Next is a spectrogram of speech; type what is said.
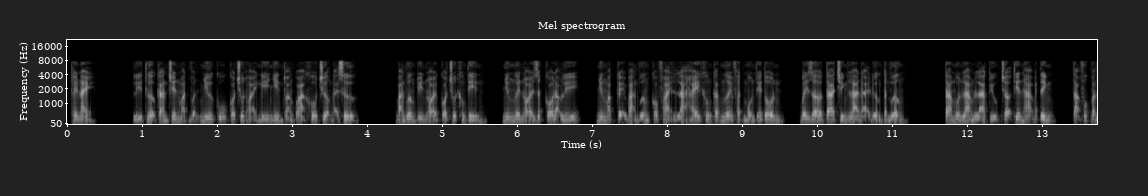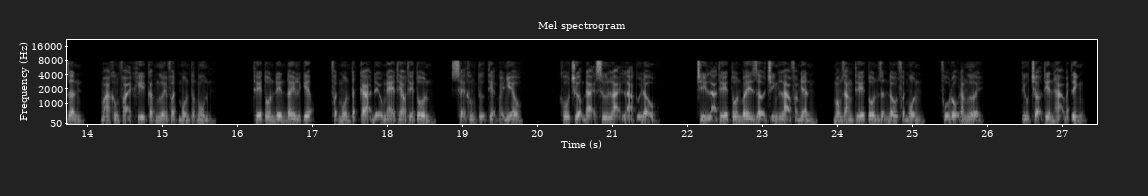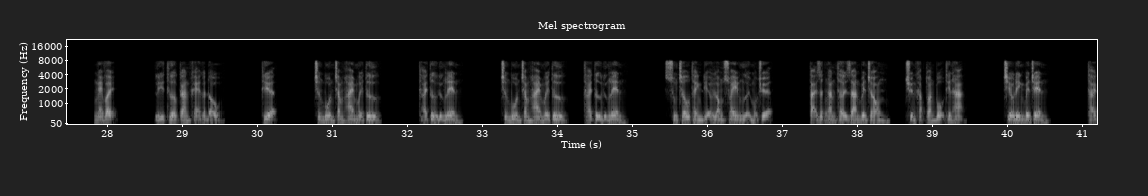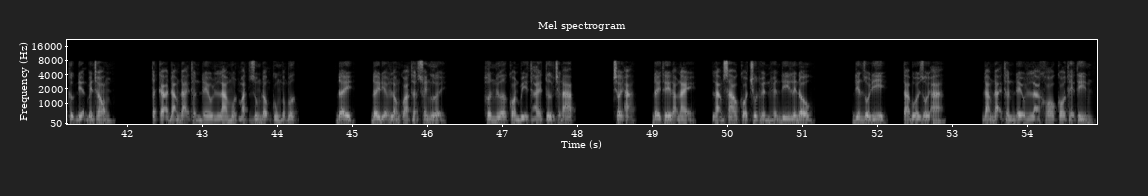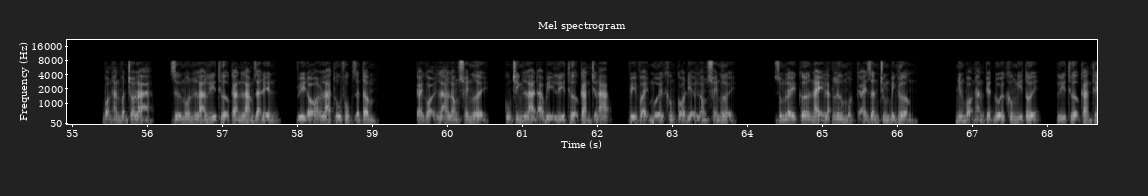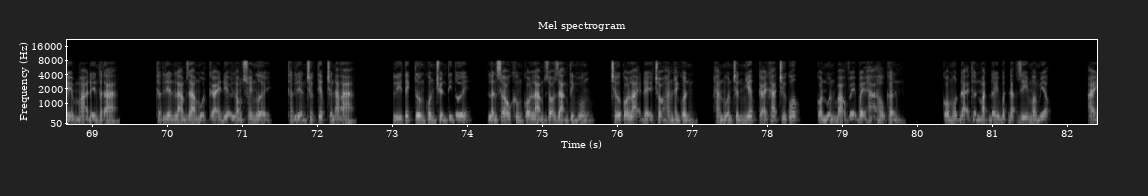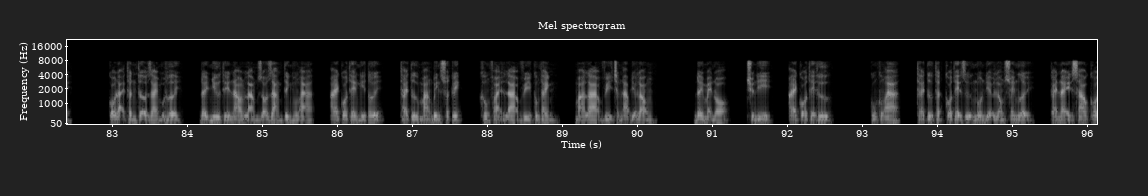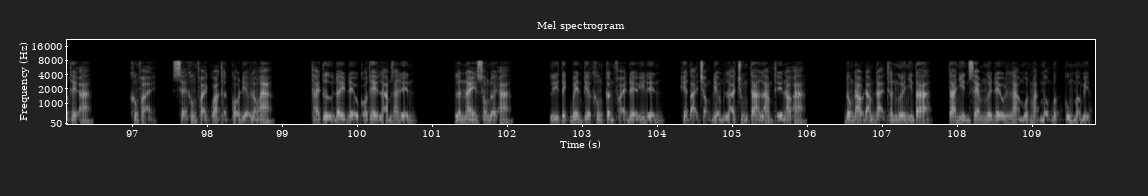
Thế này, lý thừa càn trên mặt vẫn như cũ có chút hoài nghi nhìn thoáng qua khô trượng đại sư. Bản vương tuy nói có chút không tin, nhưng ngươi nói rất có đạo lý, nhưng mặc kệ bản vương có phải là hay không các ngươi phật môn thế tôn, bây giờ ta chính là đại đường tần vương. Ta muốn làm là cứu trợ thiên hạ bách tính, tạo phúc văn dân, mà không phải khi các ngươi phật môn tự bùn. Thế tôn đến đây lịch tiếp, phật môn tất cả đều nghe theo thế tôn, sẽ không tự tiện quấy nhiễu. Khô trượng đại sư lại là cúi đầu. Chỉ là thế tôn bây giờ chính là phạm nhân, mong rằng thế tôn dẫn đầu phật môn, phổ độ đám người cứu trợ thiên hạ bách tính. Ngay vậy, lý thừa càn khẽ gật đầu. Thiện. Chương bốn trăm hai mươi b ố thái tử đứng lên. Chương bốn trăm hai mươi b ố thái tử đứng lên. Sùng châu thành địa long xoay người một chuyện. Tại rất ngắn thời gian bên trong chuyến khắp toàn bộ thiên hạ. Triều đình bên trên, thái cực điện bên trong, tất cả đám đại thần đều là một mặt rung động cùng một bức. Đây đây địa long quả thật xoay người. Hơn nữa còn bị thái tử trấn áp. Chơi ạ, đây thế đạo này, làm sao có chút huyền huyễn đi lên đâu? Điên rồi đi, ta bối rối a. Đám đại thần đều là khó có thể tin. Bọn hắn vẫn cho là dự ngôn là lý thừa càn làm ra đến, vì đó là thu phục dân tâm. Cái gọi là long xoay người, cũng chính là đã bị lý thừa càn chấn áp, vì vậy mới không có địa long xoay người. Dùng lấy cớ này lắc lư một cái dân chúng bình thường. Nhưng bọn hắn tuyệt đối không nghĩ tới, lý thừa càn thế mà đến thật a. Thật liền làm ra một cái địa long xoay người, thật liền trực tiếp chấn áp a. Lý tích tướng quân truyền tin tới, lần sau không có làm rõ ràng tình huống, chớ có lại để cho hắn hành quân, hắn muốn chấn nhiếp cái khác chư quốc, còn muốn bảo vệ bệ hạ hậu cần. Có một đại thần mặt đầy bất đắc dĩ mở miệng. Ai? Có đại thần thở dài một hơi, đây như thế nào làm rõ ràng tình huống a? Ai có thể nghĩ tới, thái tử mang binh xuất kích, không phải là vì công thành, mà là vì chấn áp địa long. Đây mẹ nó, chuyến đi, ai có thể thư? Cũng không a, thái tử thật có thể dự ngôn địa long xoay người, cái này sao có thể a? Không phải, sẽ không phải quả thật có địa long a. Thái tử đây đều có thể làm ra đến. Lần này xong đời a. Lý tích bên kia không cần phải để ý đến, hiện tại trọng điểm là chúng ta làm thế nào a? Đông đảo đám đại thần ngươi nhìn ta ta nhìn xem ngươi đều là một mặt mộng bức cùng mờ mịt.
